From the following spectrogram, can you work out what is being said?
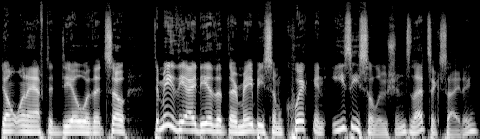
don't want to have to deal with it. So, to me, the idea that there may be some quick and easy solutions, that's exciting.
